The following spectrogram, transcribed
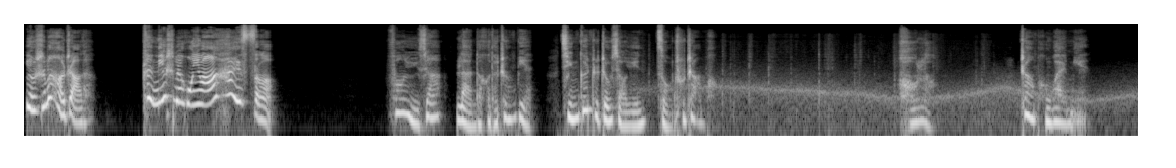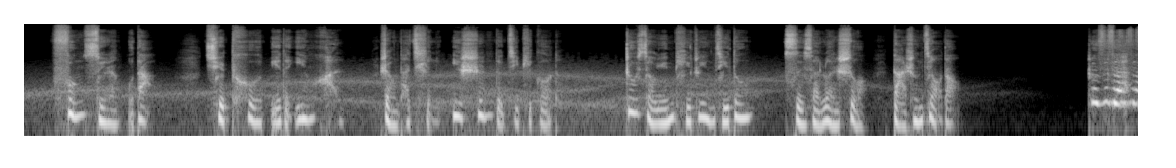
有什么好找的？肯定是被红衣娃娃害死了。”方雨佳懒得和他争辩，紧跟着周小云走出帐篷。好冷，帐篷外面风虽然不大。却特别的阴寒，让他起了一身的鸡皮疙瘩。周小云提着应急灯，四下乱射，大声叫道：“程思思，程思思，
